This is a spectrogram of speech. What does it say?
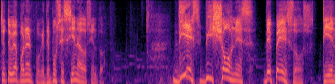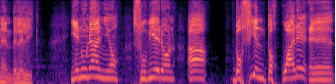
yo te voy a poner, porque te puse 100 a 200, 10 billones de pesos tienen del ELIC. Y en un año subieron a 240, eh,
